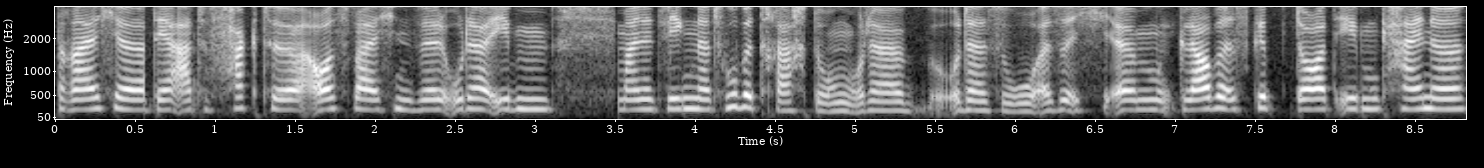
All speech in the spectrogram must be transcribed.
Bereiche der Artefakte ausweichen will oder eben meinetwegen Naturbetrachtung oder, oder so. Also ich ähm, glaube, es gibt dort eben keine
